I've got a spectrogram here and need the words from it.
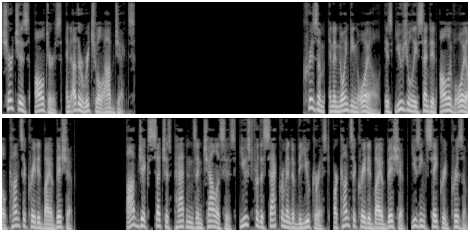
Churches, altars, and other ritual objects Chrism, an anointing oil, is usually scented olive oil consecrated by a bishop. Objects such as patens and chalices, used for the sacrament of the Eucharist, are consecrated by a bishop, using sacred chrism.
